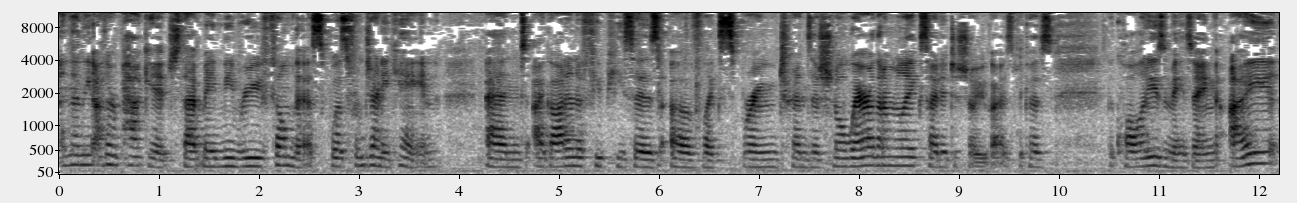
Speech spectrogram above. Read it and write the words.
and then the other package that made me refilm this was from Jenni Kayne. And I got in a few pieces of like spring transitional wear that I'm really excited to show you guys because the quality is amazing. I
